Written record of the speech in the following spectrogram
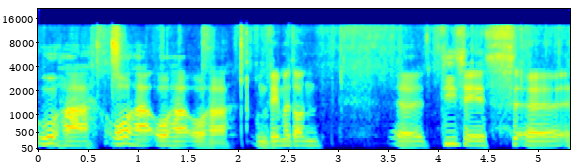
Oha, oha, oha, oha. Und wenn man dann äh, dieses äh,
